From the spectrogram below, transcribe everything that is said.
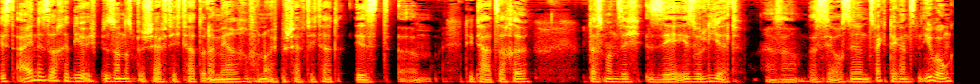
ist eine Sache, die euch besonders beschäftigt hat oder mehrere von euch beschäftigt hat, ist ähm, die Tatsache, dass man sich sehr isoliert. Also das ist ja auch Sinn und Zweck der ganzen Übung.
